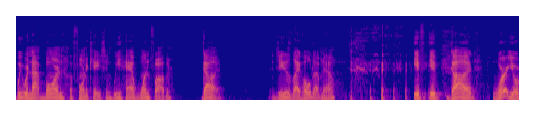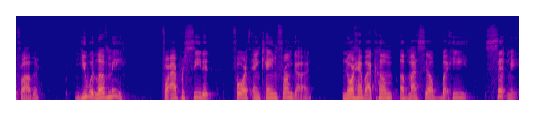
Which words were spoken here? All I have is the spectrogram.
We were not born of fornication. We have one Father, God. And Jesus like, Hold up now. if if God were your father, you would love me, for I proceeded forth and came from God, nor have I come of myself, but he sent me.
